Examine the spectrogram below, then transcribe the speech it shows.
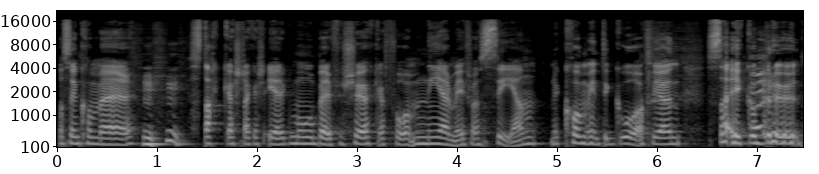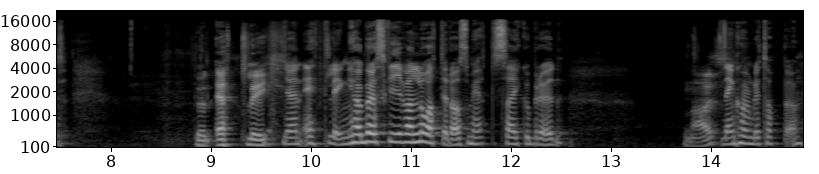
Och sen kommer stackars stackars Erik Moberg försöka få ner mig från scen. Det kommer inte gå för jag är en psykobrud. Du är en ättling. Jag är en ättling. Jag har börjat skriva en låt idag som heter Psykobrud. Nice. Den kommer bli toppen.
